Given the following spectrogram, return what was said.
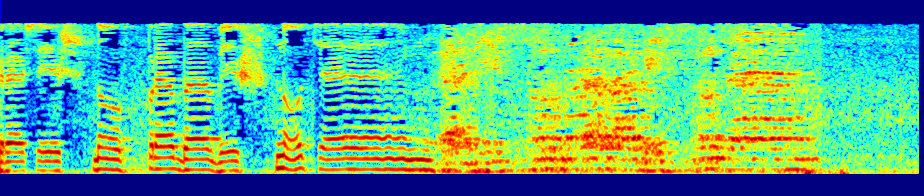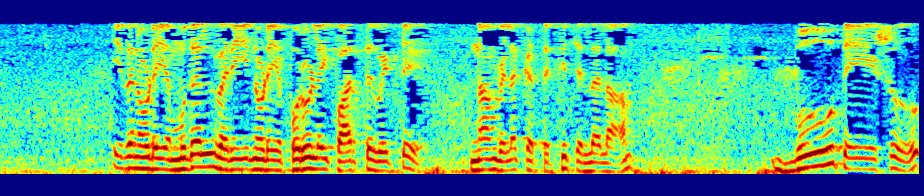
ग्रशिष्णुः प्रभविष्णु च இதனுடைய முதல் வரியினுடைய பொருளை பார்த்துவிட்டு நாம் விளக்கத்திற்கு செல்லலாம். பூதேஷு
